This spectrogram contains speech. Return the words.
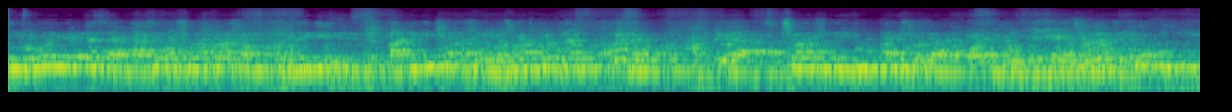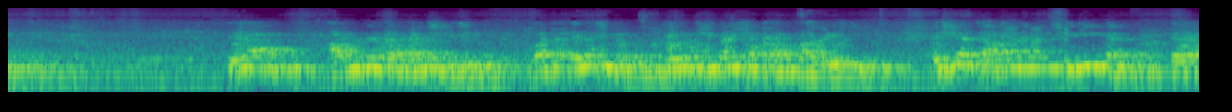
এই হোমো ইরেক্টাসরা গাছে বসবাস করা সম্ভব ভুলে গিয়ে মাটিতেই সরাসরি বসবাস করতেন এবং এরা সরাসরি দু পায়ে সোজা অনেক দূর এরা চলে যেতে পারত এরা আগুনের ব্যবহার শিখেছিল অর্থাৎ এরা ছিল প্রথম শিকারী সংগ্রাম এশিয়ার জামানা স্পিকিং ম্যান এবং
